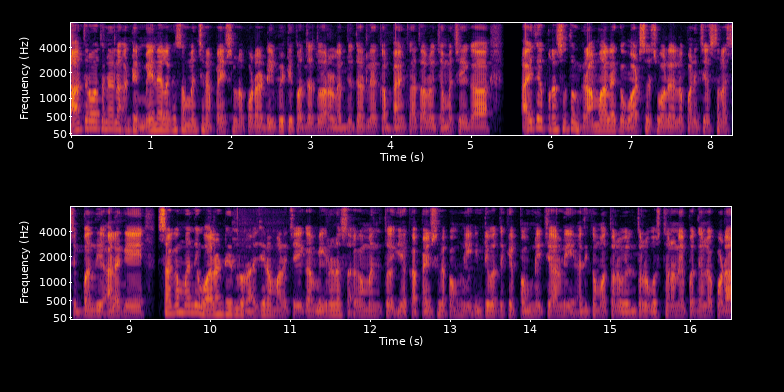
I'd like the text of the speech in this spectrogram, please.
ఆ తర్వాత నెల అంటే మే నెలకు సంబంధించిన పెన్షన్లు కూడా డీబీటీ పద్ధతి ద్వారా లబ్ధిదారుల యొక్క బ్యాంక్ ఖాతాలో జమ చేయగా అయితే ప్రస్తుతం గ్రామాలకు వార్డు సచివాలయాల్లో పనిచేస్తున్న సిబ్బంది అలాగే సగం మంది వాలంటీర్లు రాజీనామాలు చేయగా మిగిలిన సగం మందితో ఈ యొక్క పెన్షన్ల పంపిణీ ఇంటి వద్దకే పంపిణీ చేయాలని అధిక మొత్తంలో వినతులు వస్తున్న నేపథ్యంలో కూడా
